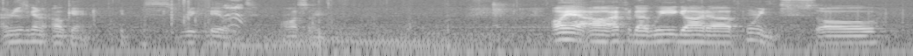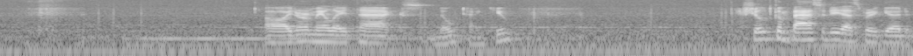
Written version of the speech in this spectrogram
I'm just gonna... Okay. It's refilled. Awesome. Oh yeah, uh, I forgot. We got a point. So... Uh, your melee attacks. No, thank you. Shield capacity, that's pretty good.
